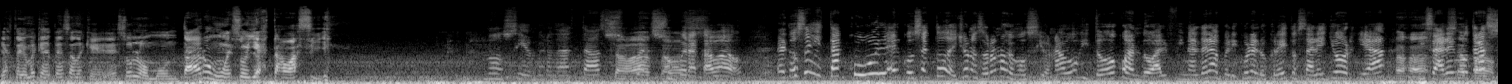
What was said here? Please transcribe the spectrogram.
Y hasta yo me quedé pensando, ¿es que eso lo montaron o eso ya estaba así? No, sí, en verdad, está súper, súper acabado. Entonces está cool el concepto. De hecho, nosotros nos emocionamos y todo cuando al final de la película, en los créditos, sale Georgia Ajá, y salen otras,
